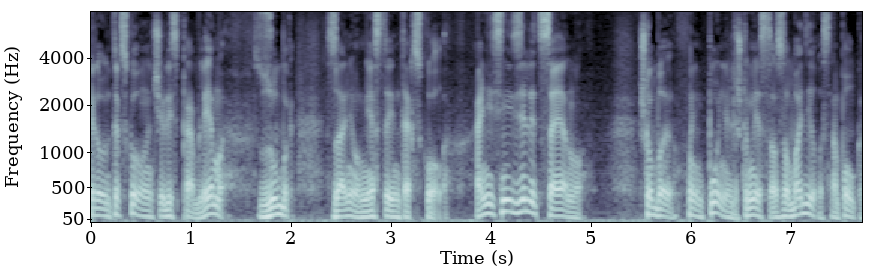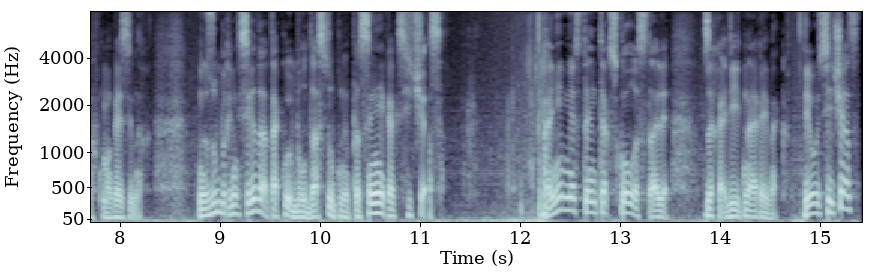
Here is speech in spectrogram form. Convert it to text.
когда у Интерскола начались проблемы, Зубр занял место Интерскола. Они снизили цену, чтобы мы поняли, что место освободилось на полках в магазинах. Но Зубр не всегда такой был доступный по цене, как сейчас. Они вместо Интерскола стали заходить на рынок. И вот сейчас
